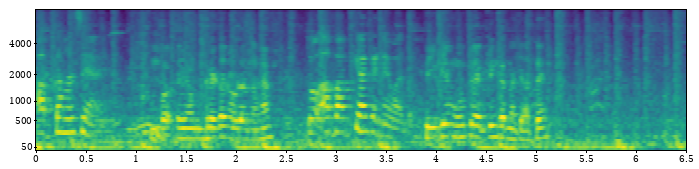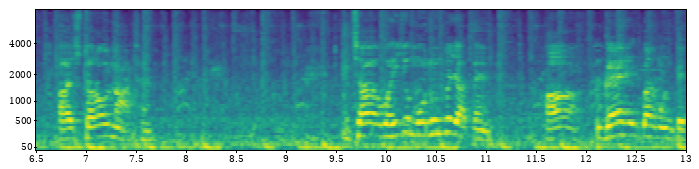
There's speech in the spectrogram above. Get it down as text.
आप कहाँ से आए हैं? ग्रेटर नोएडा से हैं। तो अब आप क्या करने वाले हैं? पीवीएम मूवी पे एक्टिंग करना चाहते हैं। आज नाथ हैं। अच्छा वही जो मूनून पे जाते हैं। हाँ गए एक बार मून पे।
